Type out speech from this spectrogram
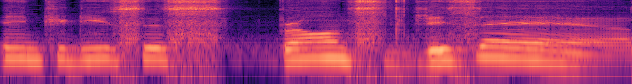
introduces bronze diesel.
